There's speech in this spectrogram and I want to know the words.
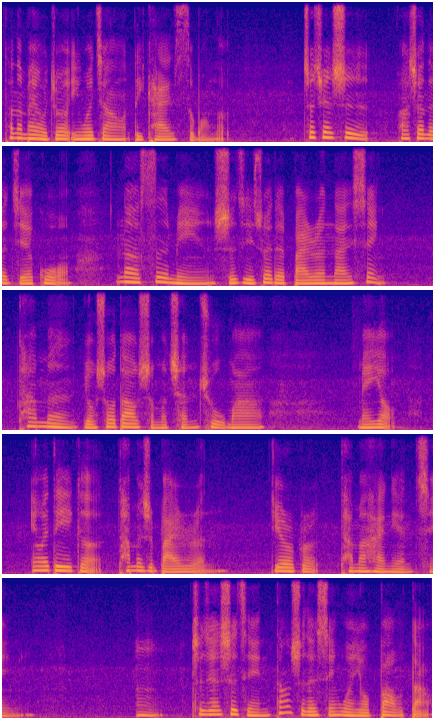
她男朋友就因为这样离开死亡了。这件事发生的结果，那四名十几岁的白人男性，他们有受到什么惩处吗？没有，因为第一个他们是白人，第二个他们还年轻。嗯，这件事情当时的新闻有报道。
